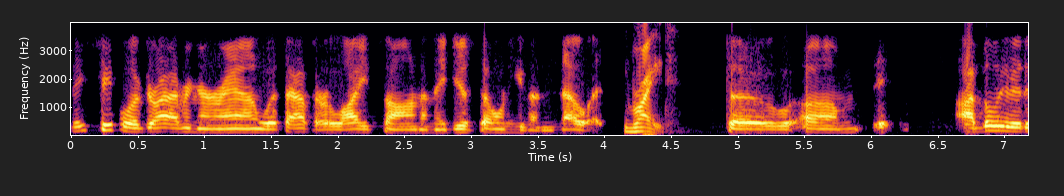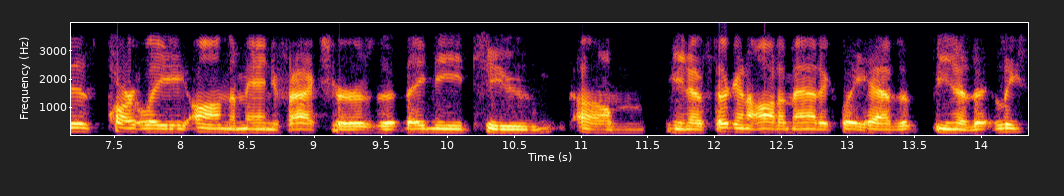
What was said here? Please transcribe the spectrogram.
these people are driving around without their lights on and they just don't even know it. Right. So um, it, I believe it is partly on the manufacturers that they need to, um, you know, if they're going to automatically have, you know, the, at least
